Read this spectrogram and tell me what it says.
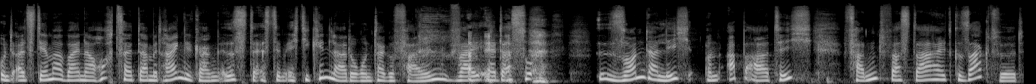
und als der mal bei einer Hochzeit damit reingegangen ist, da ist dem echt die Kinnlade runtergefallen, weil er das so sonderlich und abartig fand, was da halt gesagt wird.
